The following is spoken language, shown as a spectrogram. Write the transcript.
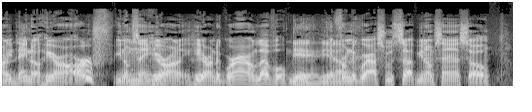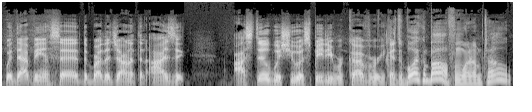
Every on day. Mm-hmm. you know here on earth you know what i'm saying here on here on the ground level Yeah, you and know. from the grassroots up you know what i'm saying so with that being said the brother jonathan isaac I still wish you a speedy recovery. Because the boy can ball, from what I'm told.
